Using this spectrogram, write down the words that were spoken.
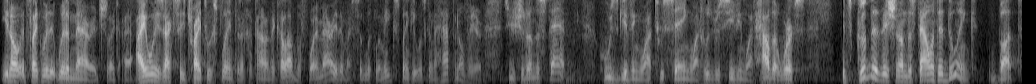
You know, it's like with, with a marriage. Like I, I, always actually try to explain to the chatan and the kala before I marry them. I said, look, let me explain to you what's going to happen over here, so you should understand who's giving what, who's saying what, who's receiving what, how that works. It's good that they should understand what they're doing, but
